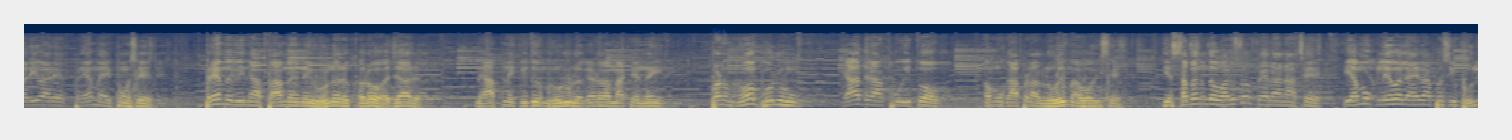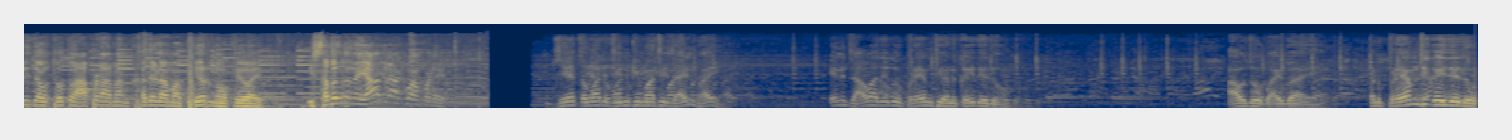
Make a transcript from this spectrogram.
પરિવારે પ્રેમ આપ્યો છે, પ્રેમ વિના પામે નહીં, હુનર કરો હજાર. મેં આપને કીધું એમ રૂડું લગાડવા માટે નહીં, પણ ન ભૂલવું. યાદ રાખવું એ તો અમુક આપણા લોહીમાં હોય છે. જે સંબંધો વર્ષો પહેલાના છે, એ અમુક લેવલે આવ્યા પછી ભૂલી જાઉં તો તો આપણામાં ખદડામાં ફેર ન કહેવાય. એ સંબંધોને યાદ રાખવા પડે. જે તમારી જિંદગીમાંથી જાય ને ભાઈ, એને જવા દેજો, પ્રેમથી અને કહી દેજો. આવજો બાય બાય અને પ્રેમથી કહી દેજો,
